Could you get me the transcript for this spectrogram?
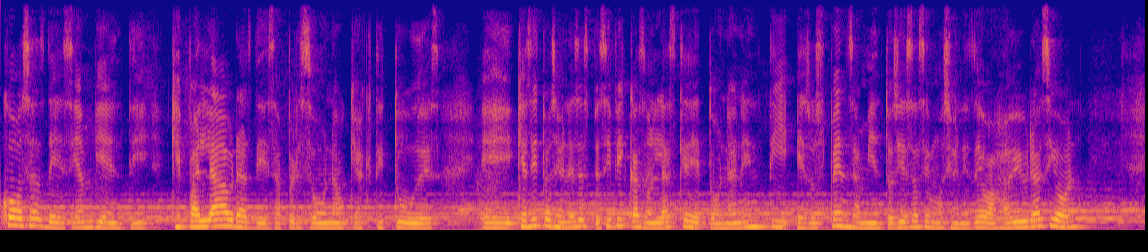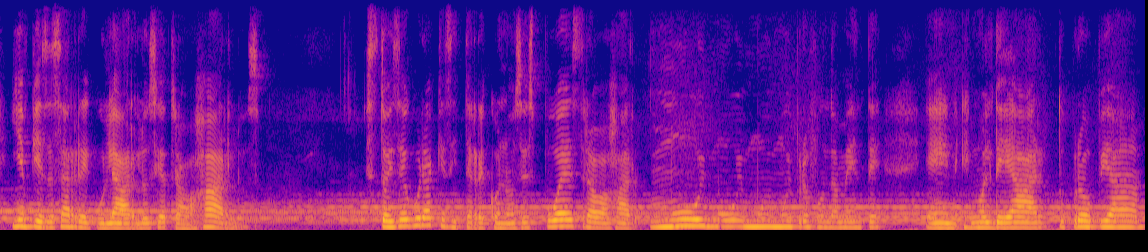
cosas de ese ambiente, qué palabras de esa persona o qué actitudes, eh, qué situaciones específicas son las que detonan en ti esos pensamientos y esas emociones de baja vibración y empiezas a regularlos y a trabajarlos. Estoy segura que si te reconoces puedes trabajar muy, muy, muy, muy profundamente en, en moldear tu propia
